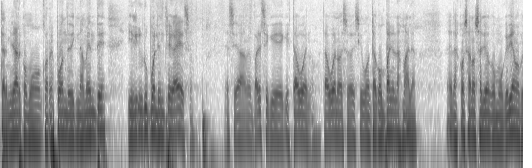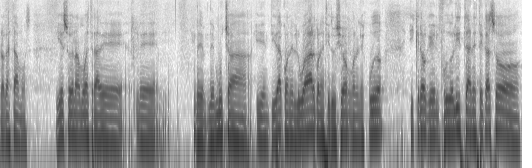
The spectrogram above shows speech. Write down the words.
terminar como corresponde dignamente y el grupo le entrega eso. O sea, me parece que, está bueno, está bueno eso de decir, bueno, te acompaño en las malas. Eh, las cosas no salieron como queríamos, pero acá estamos. Y eso es una muestra de, de mucha identidad con el lugar, con la institución, con el escudo. Y creo que el futbolista en este caso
